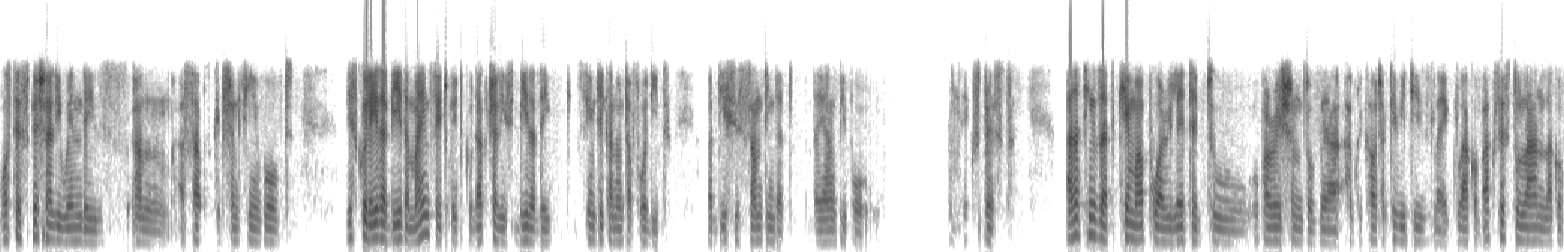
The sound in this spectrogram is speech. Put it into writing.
most especially when there's um, a subscription fee involved. This could either be the mindset or it could actually be that they simply cannot afford it. But this is something that the young people expressed. Other things that came up were related to operations of their agriculture activities like lack of access to land, lack of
